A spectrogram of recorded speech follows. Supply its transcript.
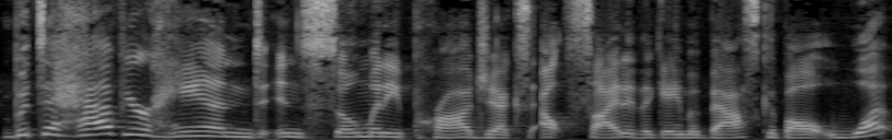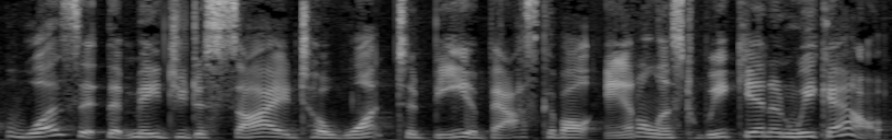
But to have your hand in so many projects outside of the game of basketball, what was it that made you decide to want to be a basketball analyst week in and week out?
